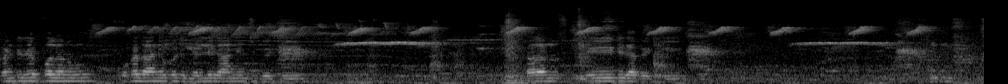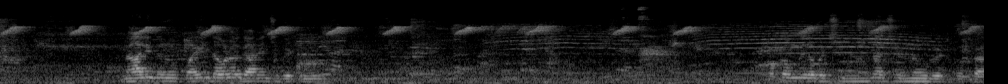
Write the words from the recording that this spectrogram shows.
కంటి రెప్పలను ఒకదాని ఒకటి మెల్లిగా ఆనించి పెట్టి తలను స్ట్రేట్గా పెట్టి నాలుగును పై దవడ గానించి పెట్టి ముఖం మీద ఒక చిన్న చిరునవ్వు పెట్టుకుంటా.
